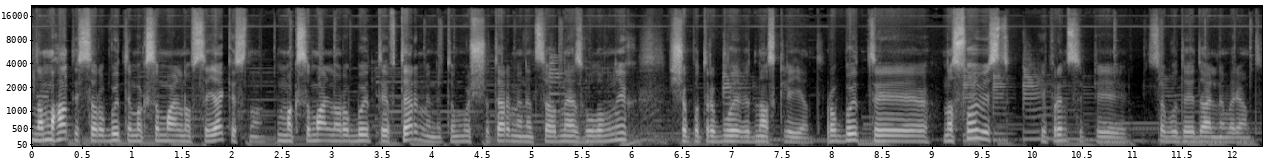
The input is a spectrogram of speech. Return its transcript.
Намагатися робити максимально все якісно, максимально робити в терміни, тому що терміни це одне з головних, що потребує від нас клієнт. Робити на совість, і в принципі це буде ідеальний варіант.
